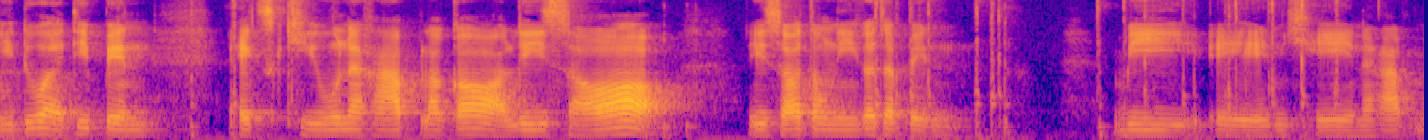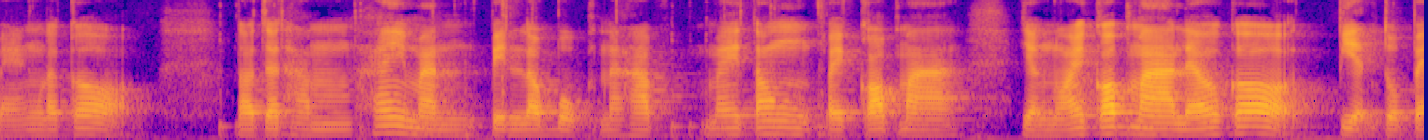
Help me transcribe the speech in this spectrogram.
นี้ด้วยที่เป็น execute นะครับ แล้วก็ resource resource ตรงนี้ก็จะเป็น bank นะครับ bank แล้วก็เราจะทำให้มันเป็นระบบนะครับ ไม่ต้องไปก๊อปมา อย่างน้อยก๊อปมาแล้วก็เปลี่ยนตัวแปร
